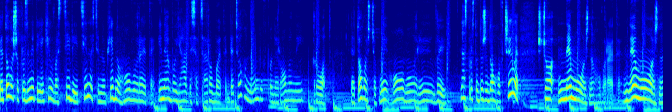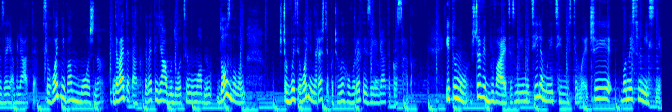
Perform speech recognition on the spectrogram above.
для того, щоб розуміти, які у вас цілі і цінності, необхідно говорити і не боятися це робити. Для цього нам був подарований рот. Для того, щоб ми говорили. Нас просто дуже довго вчили, що не можна говорити, не можна заявляти. Сьогодні вам можна. Давайте так, давайте я буду оцим умовним дозволом, щоб ви сьогодні нарешті почали говорити і заявляти про себе. І тому, що відбувається з моїми цілями і цінностями, чи вони сумісні?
